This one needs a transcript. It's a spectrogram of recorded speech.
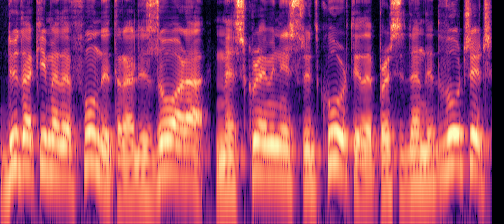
Dy takimet e fundit të realizuara mes kryeministrit Kurti dhe presidentit Vuçiç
